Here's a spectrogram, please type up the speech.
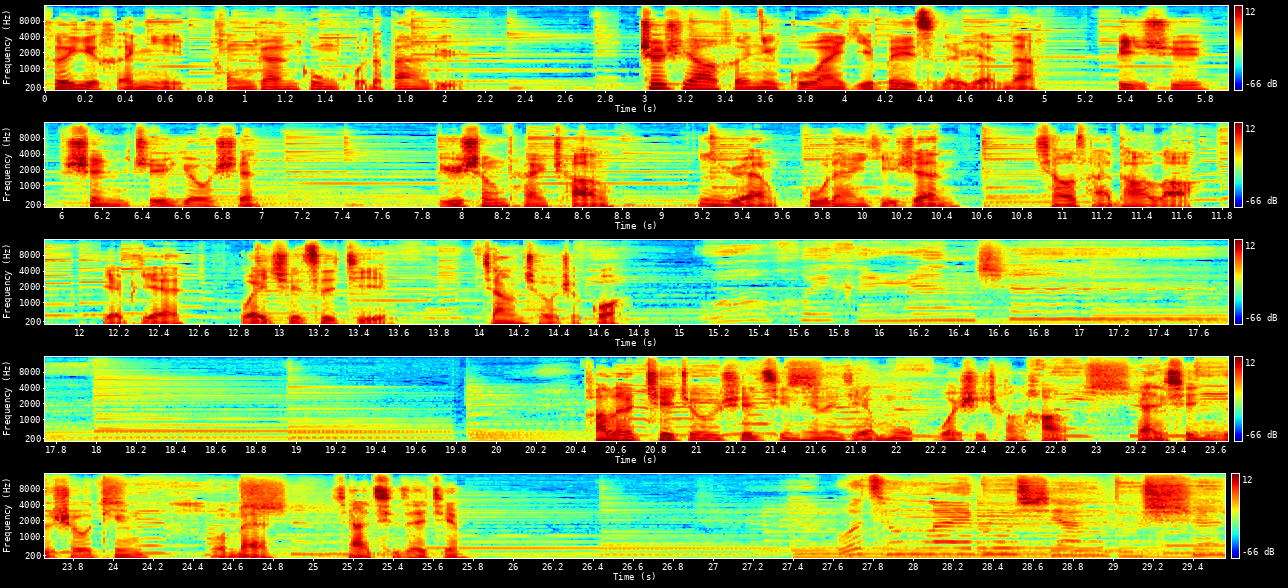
可以和你同甘共苦的伴侣。这是要和你过完一辈子的人呢，必须慎之又慎。余生太长，宁愿孤单一人，潇洒到老，也别委屈自己，将就着过。好了，这就是今天的节目，我是程浩，感谢你的收听，我们下期再见。我从来不想独身。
